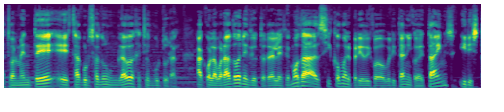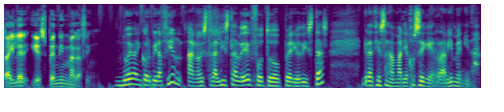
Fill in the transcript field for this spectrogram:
Actualmente está cursando un grado de gestión cultural. Ha colaborado en editoriales de moda, así como el periódico británico The Times, Irish Tyler y Spending Magazine. Nueva incorporación a nuestra lista de fotoperiodistas. Gracias a María José Guerra. Bienvenida.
